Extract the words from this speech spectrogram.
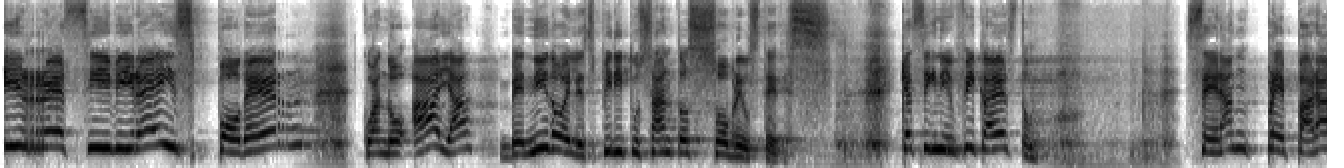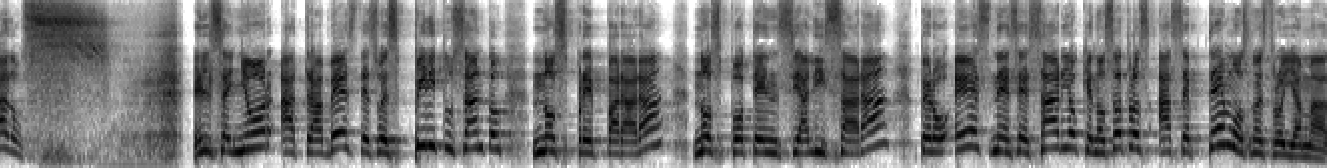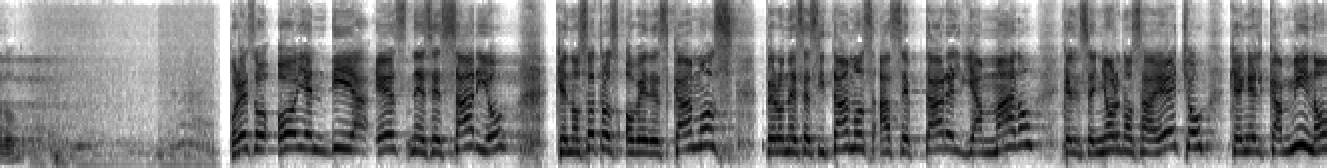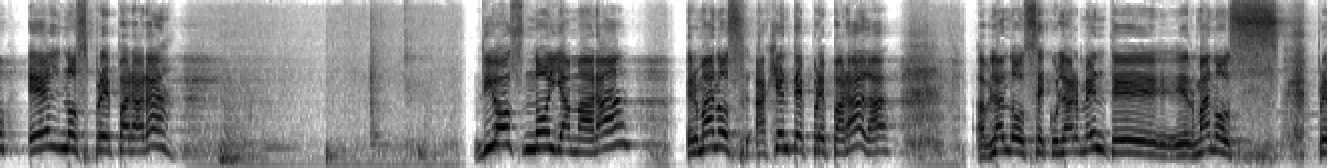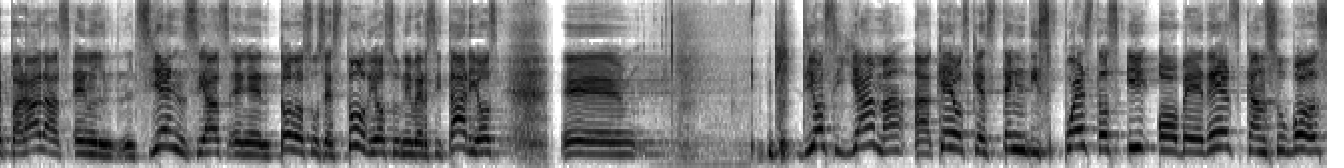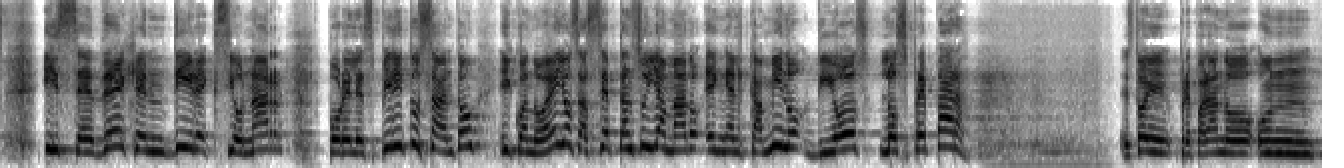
y recibiréis poder cuando haya venido el Espíritu Santo sobre ustedes. ¿Qué significa esto? serán preparados. El Señor a través de su Espíritu Santo nos preparará, nos potencializará, pero es necesario que nosotros aceptemos nuestro llamado. Por eso hoy en día es necesario que nosotros obedezcamos, pero necesitamos aceptar el llamado que el Señor nos ha hecho, que en el camino Él nos preparará. Dios no llamará, hermanos, a gente preparada, hablando secularmente, hermanos preparadas en ciencias, en, todos sus estudios universitarios. Eh, Dios llama a aquellos que estén dispuestos y obedezcan su voz y se dejen direccionar por el Espíritu Santo y cuando ellos aceptan su llamado en el camino, Dios los prepara. Estoy preparando un,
